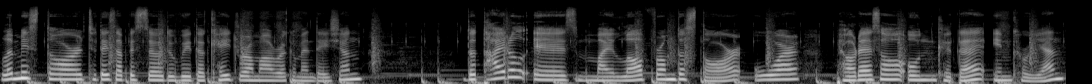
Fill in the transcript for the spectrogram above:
let me start today's episode with a K drama recommendation. The title is My Love from the Star or 별에서 온 그대 in Korean.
